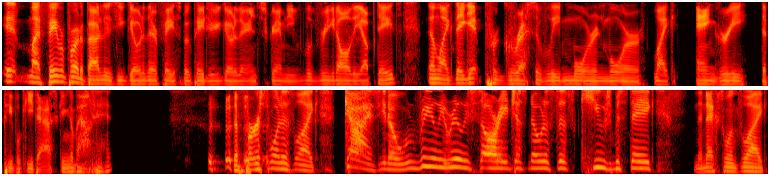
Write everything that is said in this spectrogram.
it. My favorite part about it is you go to their Facebook page or you go to their Instagram and you read all the updates, and like they get progressively more and more like angry that people keep asking about it. the first one is like, guys, you know, really, really sorry. Just noticed this huge mistake. And the next one's like,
